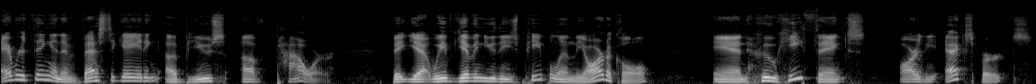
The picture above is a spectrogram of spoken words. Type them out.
everything and investigating abuse of power. But yet we've given you these people in the article and who he thinks are the experts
